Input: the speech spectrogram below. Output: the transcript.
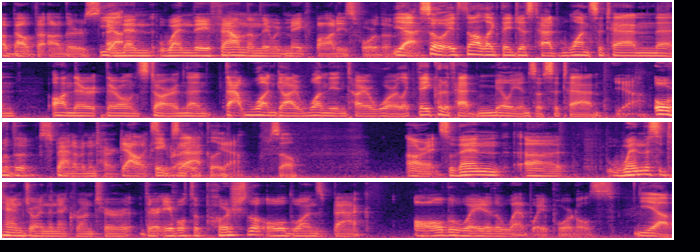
about the others. Yeah. And then when they found them, they would make bodies for them. Yeah, so it's not like they just had one C'tan and then on their their own star and then that one guy won the entire war. Like they could have had millions of C'tan. Yeah. Over the span of an entire galaxy. right? Exactly. Yeah. So All right. So then, uh, when the C'tan join the Necrontyr, they're able to push the old ones back all the way to the webway portals. yeah.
